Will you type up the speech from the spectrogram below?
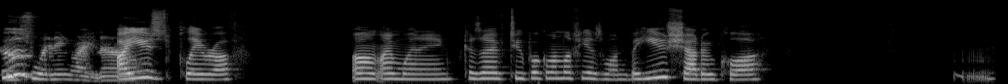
who's winning right now? I used Play Rough. Um, I'm winning because I have two Pokemon left. He has one, but he used Shadow Claw. Mm.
